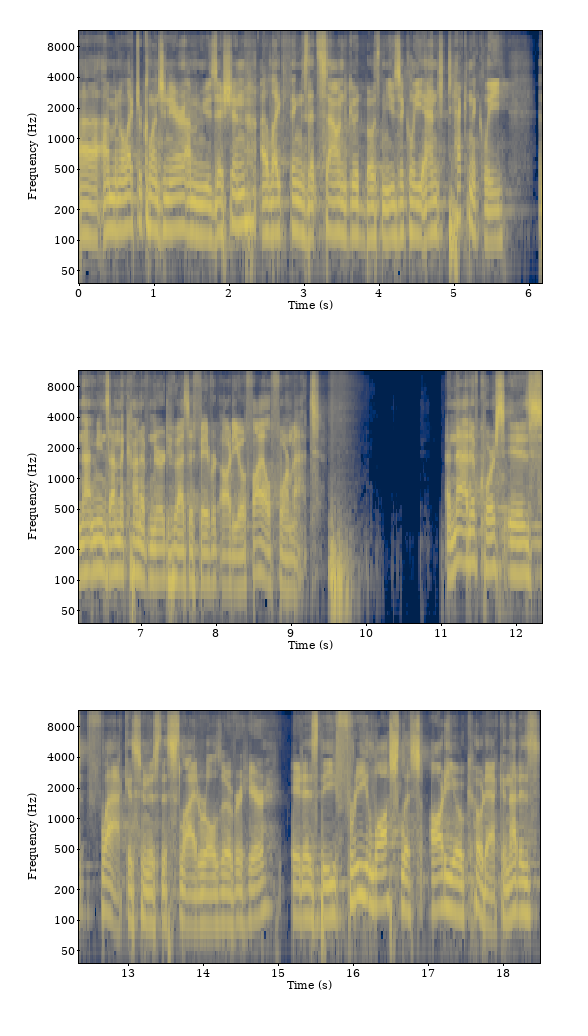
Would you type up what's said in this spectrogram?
Uh, I'm an electrical engineer, I'm a musician. I like things that sound good both musically and technically, and that means I'm the kind of nerd who has a favorite audio file format. And that, of course, is FLAC as soon as this slide rolls over here. It is the free lossless audio codec, and that is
